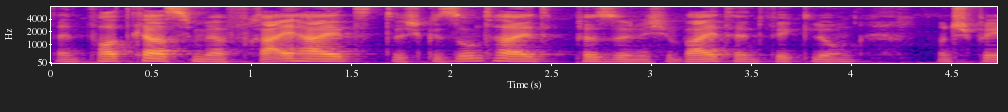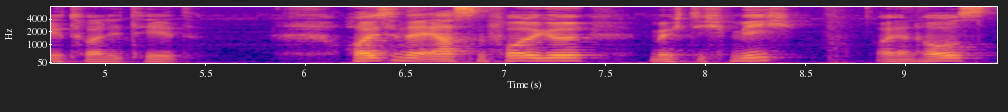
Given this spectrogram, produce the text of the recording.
Dein Podcast für mehr Freiheit durch Gesundheit, persönliche Weiterentwicklung und Spiritualität. Heute in der ersten Folge möchte ich mich, euren Host,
